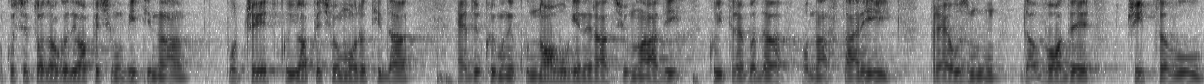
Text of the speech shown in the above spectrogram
ako se to dogodi, opet ćemo biti na početku i opet ćemo morati da edukujemo neku novu generaciju mladih koji treba da od nas stariji preuzmu, da vode čitavu,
